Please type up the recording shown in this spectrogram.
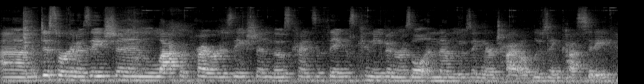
um, disorganization, lack of prioritization, those kinds of things can even result in them losing their child, losing custody,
